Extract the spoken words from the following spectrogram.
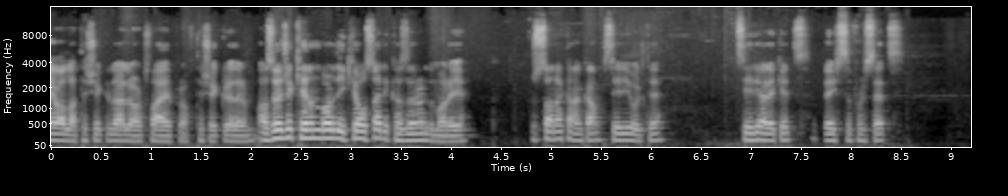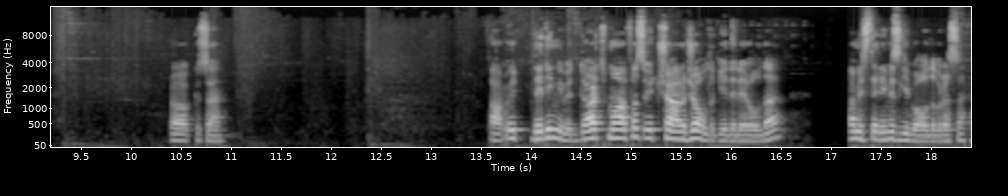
Eyvallah teşekkürler Lord Fireprof. Teşekkür ederim. Az önce Canon bu arada 2 olsaydı kazanırdım orayı. Şu sana kankam. Seri ulti. Seri hareket. 5-0 set. Çok güzel. Tamam dediğim gibi 4 muhafız 3 çağrıcı olduk 7 level'da. Tam istediğimiz gibi oldu burası.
